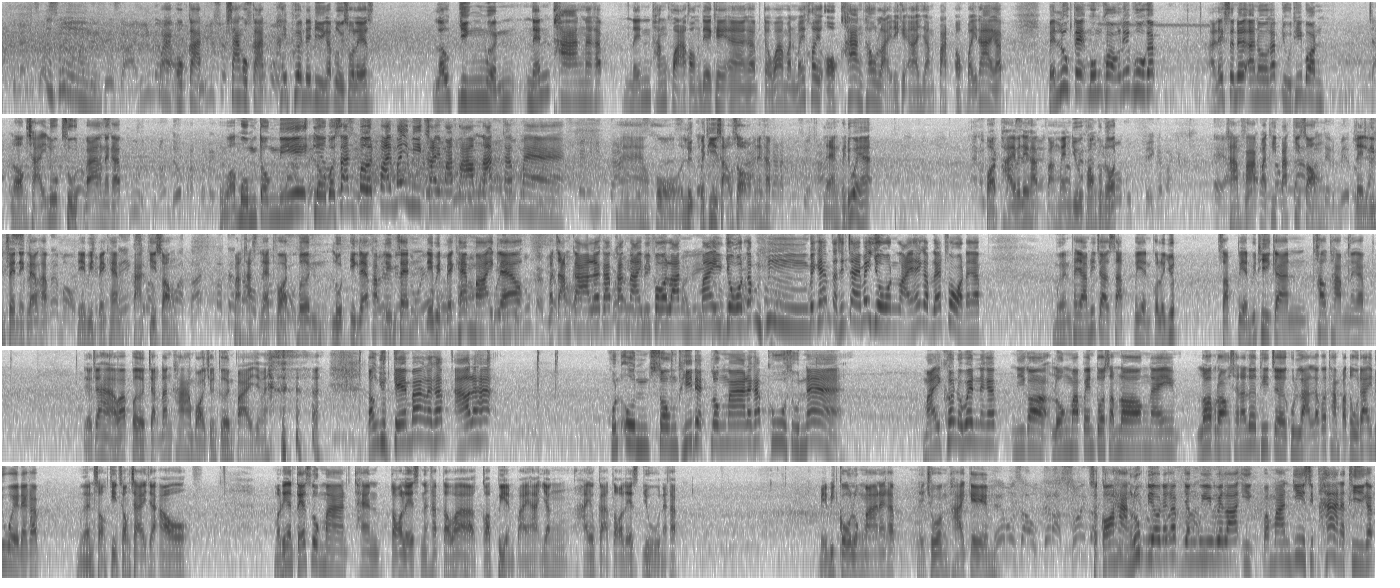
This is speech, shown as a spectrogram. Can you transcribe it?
มาโอกาสสร้างโอกาสให้เพื่อนได้ดีครับหลุยส์โซเลส แล้วยิงเหมือนเน้นทางนะครับ เน้นทางขวาของ DKR ครับ แต่ว่ามันไม่ค่อยออกข้างเท่าไหร่ DKR ยังปัดออกไปได้ครับ เป็นลูกเตะมุมของลิเวอร์พูลครับอเล็กซานเดอร์อาโนครับอยู่ที่บอลจะลองใช้ลูกสูตรบ้างนะครับ หัวมุมตรงนี้โรเบอร์สันเปิดไปไม่มีใครมาตามนัดครับแหม่แหม่โอ้โหลึกไปที่เสาสองนะครับ แรงไปด้วยฮะ ปลอดภัยไปเลยครับ ฝั่งแมนยูของคุณโนตข้ามฟากมาที่ปักจีซองเล่นริมเส้นอีกแล้วครับเดวิดเบคแฮมปักจีซอง มาคัสแรดฟอร์ดเบิร์นหลุดอีกแล้วครับริมเส้นเดวิดเบคแฮมมาอีกแล้ว ประจำการแล้วครับข้างในมีฟอร์ลันไม่โยนครับเบคแฮมตัดสินใจไม่โยนไหลให้กับแรดฟอร์ดนะครับเหมือนพยายามที่จะสับเปลี่ยนกลยุทธ์ สับเปลี่ยนวิธีการเข้าทำนะครับ เดี๋ยวจะหาว่าเปิดจากด้านข้างบ่อยจนเกินไปใช่ไหมต้องหยุดเกมบ้างแล้วครับเอาแล้วฮะ คุณอุ่นส่งทีเด็ดลงมานะครับ คู่ศูนย์หน้าไมเคิลโอเว่นนะครับ นี่ก็ลงมาเป็นตัวสำรองในรอบรองชนะเลิศที่เจอคุณลันแล้วก็ทำประตูได้ด้วยนะครับ เหมือน2จิต2ใจจะเอามาริอันเตสลงมาแทนตอเลสนะครับ แต่ว่าก็เปลี่ยนไปฮะยังให้โอกาสตอเลสอยู่นะครับเบบี้โกลงมานะครับ ในช่วงท้ายเกม สกอร์ห่างลูกเดียวนะครับ ยังมีเวลาอีกประมาณ 25 นาทีครับ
